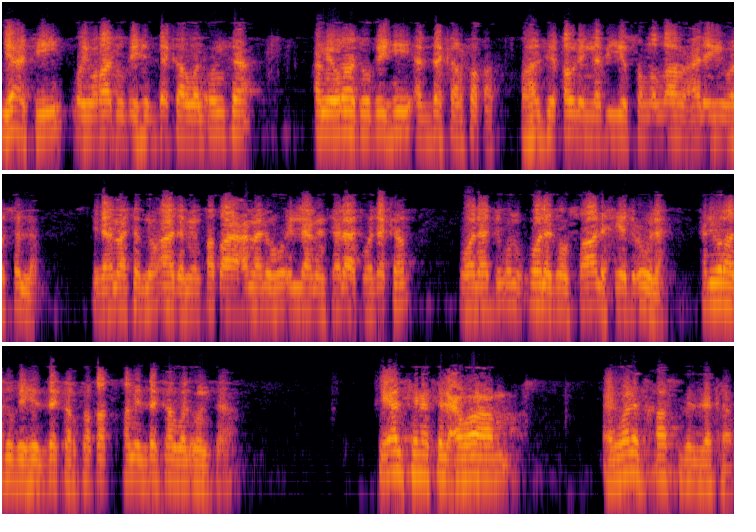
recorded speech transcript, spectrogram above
يأتي ويراد به الذكر والأنثى أم يراد به الذكر فقط؟ وهل في قول النبي صلى الله عليه وسلم إذا مات ابن آدم انقطع عمله إلا من ثلاث وذكر ولد, ولد صالح يدعو له؟ هل يراد به الذكر فقط أم الذكر والأنثى؟ في ألسنة العوام الولد خاص بالذكر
